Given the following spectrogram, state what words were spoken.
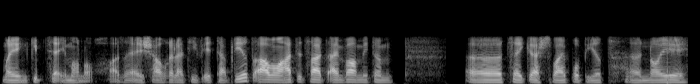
man gibt es ja immer noch. Also er ist auch relativ etabliert, aber man hat jetzt halt einfach mit dem äh, Zeitgeist 2 probiert, äh, neue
